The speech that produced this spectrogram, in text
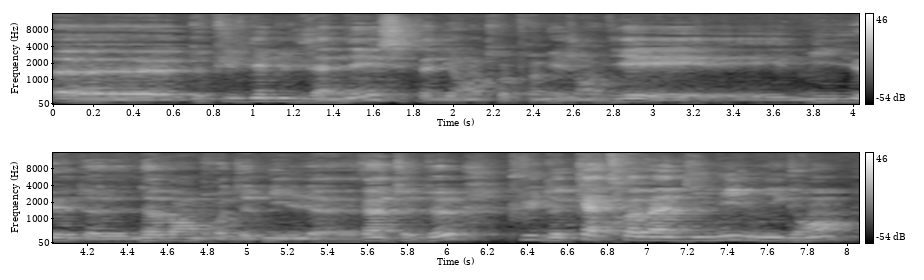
euh, depuis le début de l'année, c'est-à-dire entre le 1er janvier et, milieu de novembre 2022, plus de 90 000 migrants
